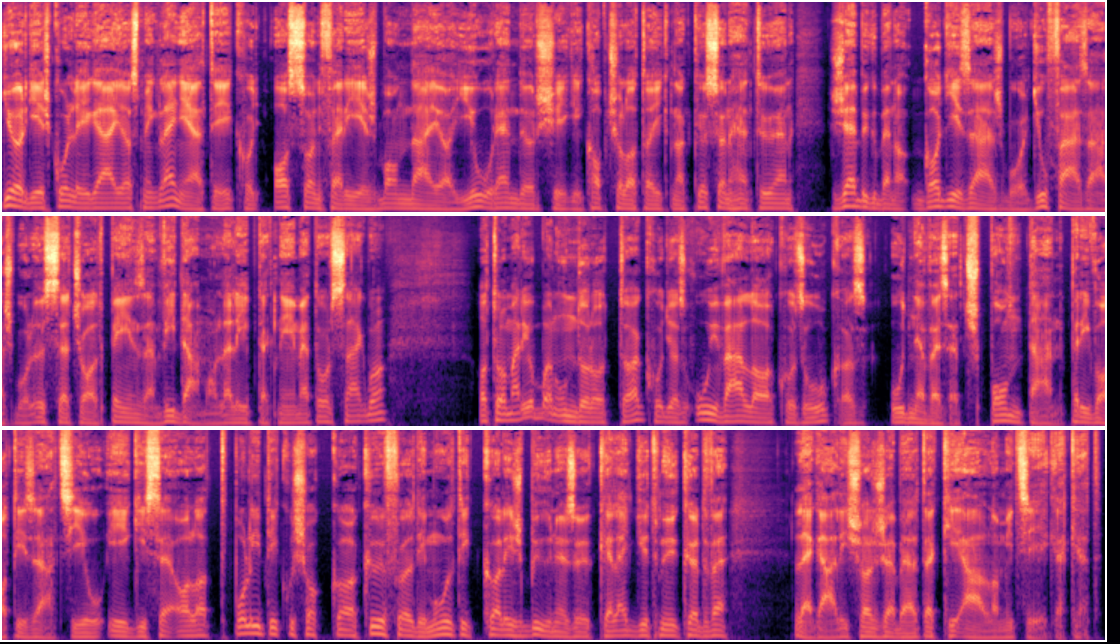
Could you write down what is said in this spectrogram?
György és kollégái azt még lenyelték, hogy Asszony Feri és bandája jó rendőrségi kapcsolataiknak köszönhetően zsebükben a gagyizásból, gyufázásból összecsalt pénzen vidáman leléptek Németországba, Attól már jobban undorodtak, hogy az új vállalkozók az úgynevezett spontán privatizáció égisze alatt politikusokkal, külföldi multikkal és bűnözőkkel együttműködve legálisan zsebeltek ki állami cégeket.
